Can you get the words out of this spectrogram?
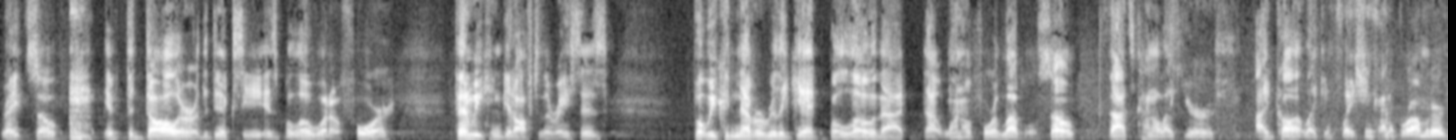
right? So if the dollar or the Dixie is below 104, then we can get off to the races but we could never really get below that that 104 level. So that's kind of like your, I'd call it like inflation kind of barometer,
